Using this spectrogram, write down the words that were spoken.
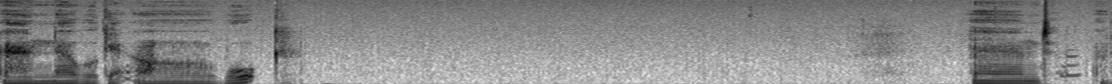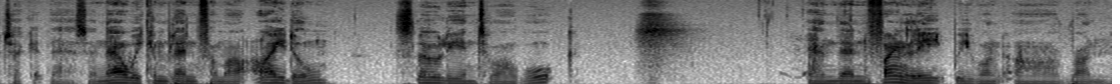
and now we'll get our walk. and I'll chuck it there. So now we can blend from our idle slowly into our walk and then finally we want our run.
